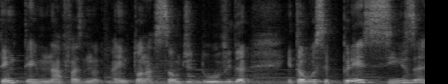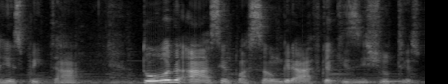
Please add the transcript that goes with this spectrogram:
tem que terminar fazendo a entonação de dúvida. Então você precisa respeitar toda a acentuação gráfica que existe no texto.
